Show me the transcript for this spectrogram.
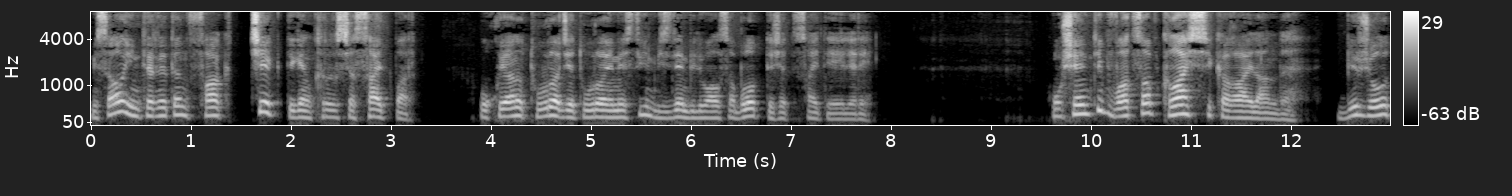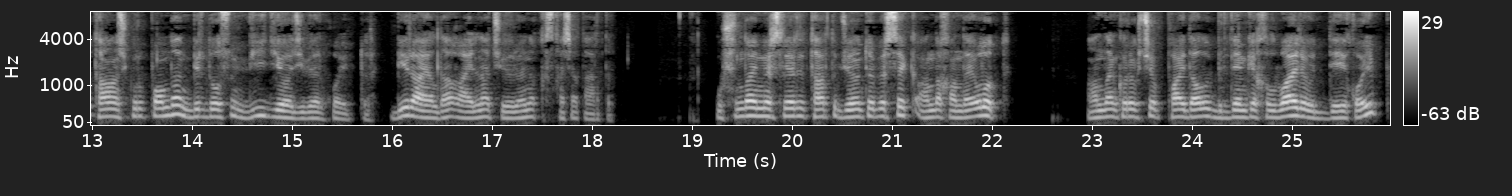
Мисалы интернеттен факт чек деген кыргызча сайт бар окуяны туура же туура эместигин бизден билип алса болот дешет сайт ээлери. Ошентип whatsapp классикага айланды. Бир жолу тааныш группамдан бир досум видео жиберип коюптур. Бир айылдагы айылына чөйрөнү кыскача тартып. Ушундай нерселерди тартып жөнөтө берсек анда кандай болот? Андан көрөкчө пайдалуу бирдемке кылбайлыбы дей коюп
